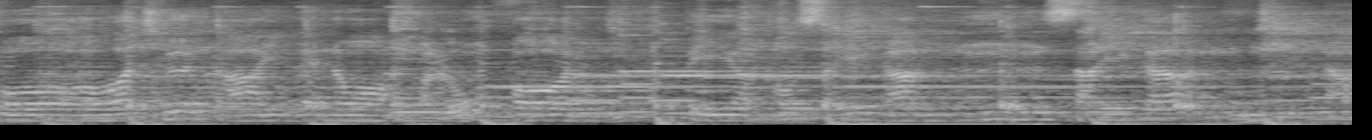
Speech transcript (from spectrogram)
ขอเชิญอายและน้องมาลงก่อนเตียเขาใส่กันใส่กันนา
